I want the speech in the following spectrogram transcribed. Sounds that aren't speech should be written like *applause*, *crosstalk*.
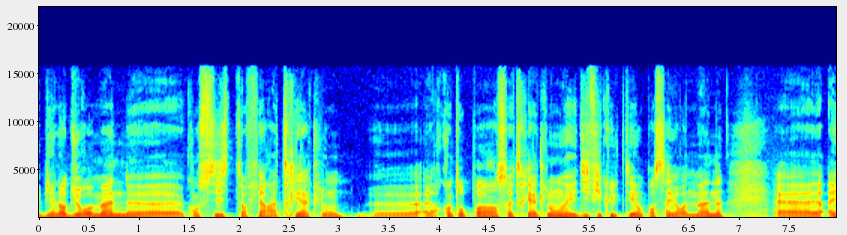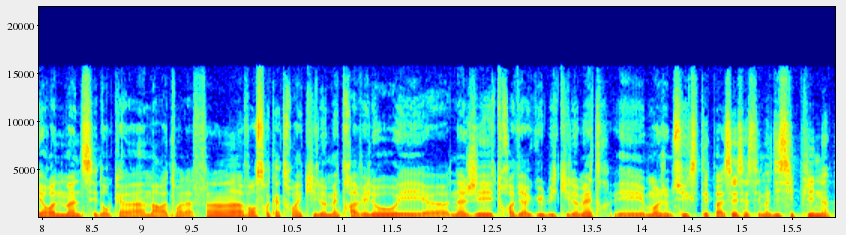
Eh bien, l'enduroman euh, consiste en faire un triathlon. Euh, alors, quand on pense à triathlon et difficulté, on pense à Ironman. Euh, Ironman, c'est donc un, marathon à la fin, avant 180 km à vélo et nager 3,8 km. Et moi, je me suis dit que c'était pas assez, ça c'est ma discipline.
